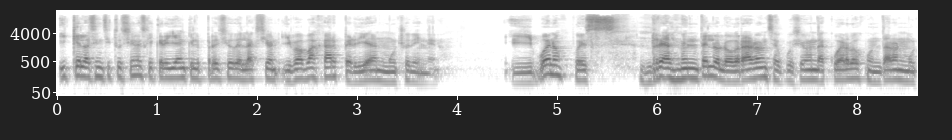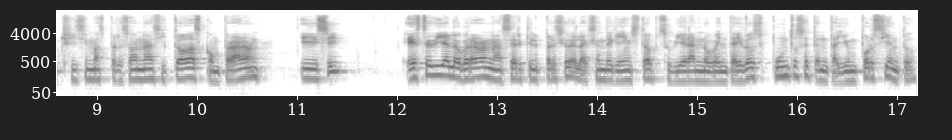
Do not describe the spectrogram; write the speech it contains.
y que las instituciones que creían que el precio de la acción iba a bajar perdieran mucho dinero. Y bueno, pues realmente lo lograron, se pusieron de acuerdo, juntaron muchísimas personas y todas compraron. Y sí, este día lograron hacer que el precio de la acción de GameStop subiera 92.71%,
